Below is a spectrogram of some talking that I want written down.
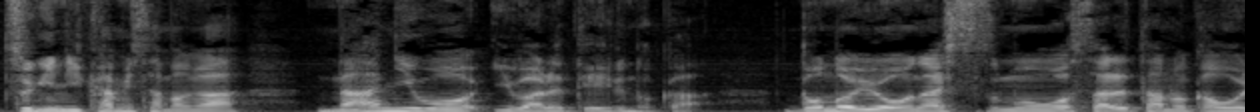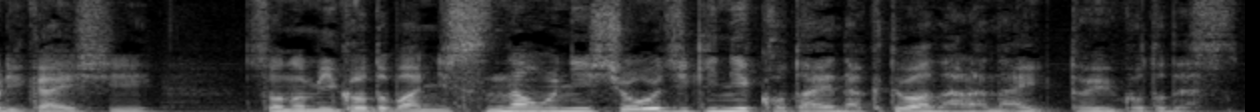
次に神様が何を言われているのか、どのような質問をされたのかを理解し、その御言葉に素直に正直に答えなくてはならないということです。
